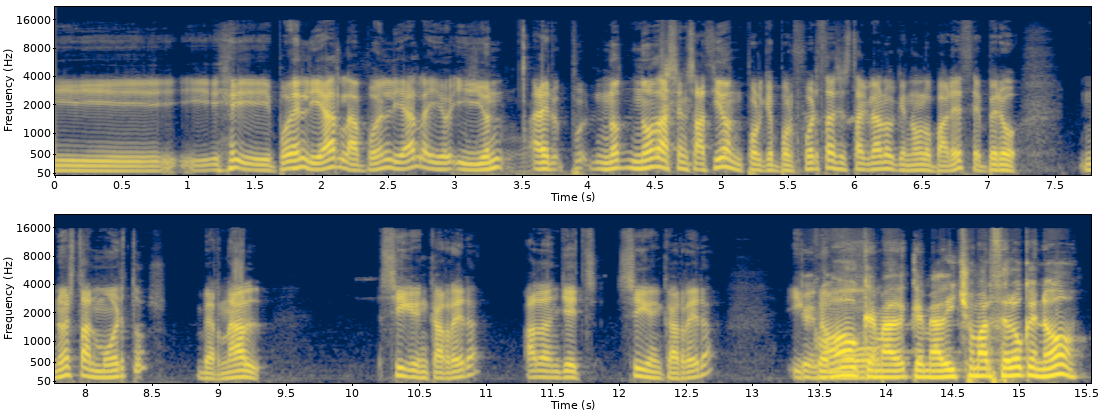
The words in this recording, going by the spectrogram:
Y, y- y pueden liarla, pueden liarla. Y, yo- y yo, a ver, no, no da sensación, porque por fuerzas está claro que no lo parece, pero no están muertos. Bernal sigue en carrera, Adam Yates sigue en carrera. Y Que como- no, que me, ha, que me ha dicho Marcelo que no.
